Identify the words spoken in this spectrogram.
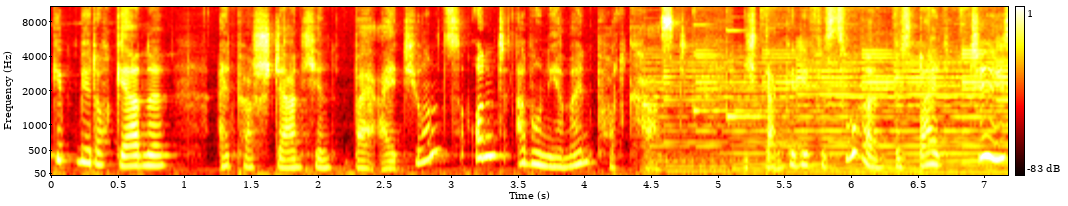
gib mir doch gerne ein paar Sternchen bei iTunes und abonniere meinen Podcast. Ich danke dir fürs Zuhören. Bis bald. Tschüss.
